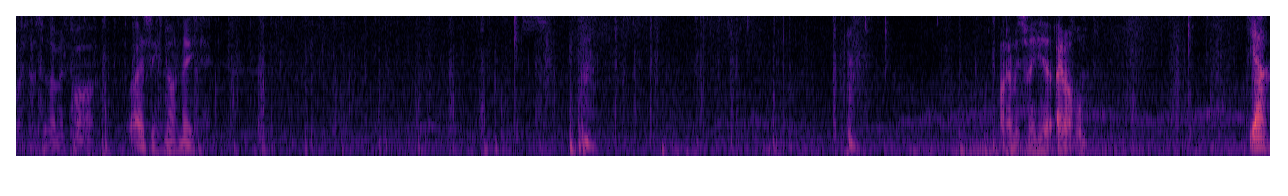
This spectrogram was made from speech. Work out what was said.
Was hast du damit vor? Weiß ich noch nicht. Und dann müssen wir hier einmal rum. Ja.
